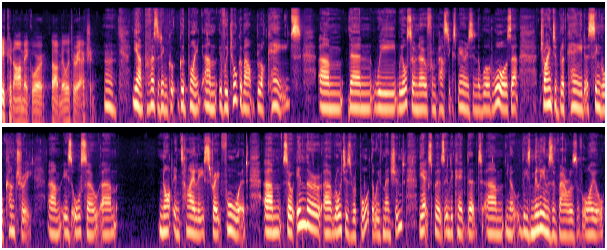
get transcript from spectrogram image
economic or uh, military action. Mm. Yeah, Professor Ding, good, good point. Um, if we talk about blockades, um, then we, we also know from past experience in the world wars that trying to blockade a single country um, is also um, not entirely straightforward. Um, so in the uh, Reuters report that we've mentioned, the experts indicate that um, you know these millions of barrels of oil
